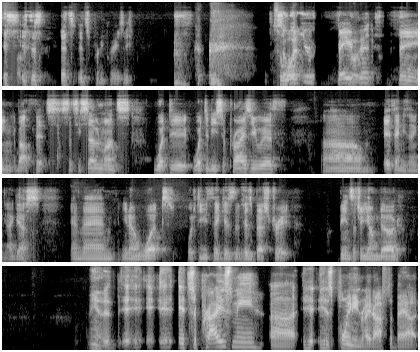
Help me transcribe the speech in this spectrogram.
it's it's just it's it's pretty crazy. So, So, what what's your favorite thing about Fitz since he's seven months? What did what did he surprise you with, um, if anything, I guess? And then you know what what do you think is his best trait, being such a young dog? Man, it, it, it, it surprised me uh, his pointing right off the bat.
